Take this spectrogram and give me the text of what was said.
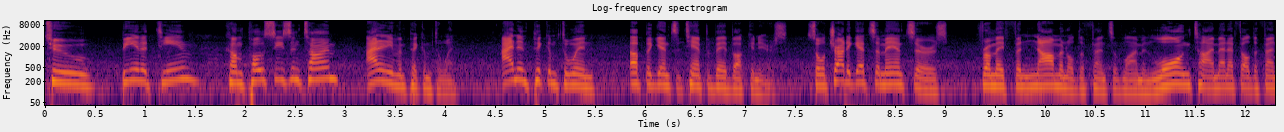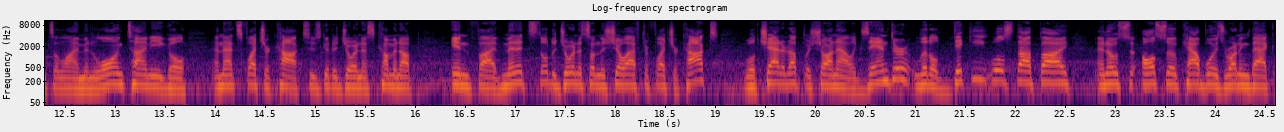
to being a team come postseason time. I didn't even pick them to win. I didn't pick them to win up against the Tampa Bay Buccaneers. So we'll try to get some answers from a phenomenal defensive lineman, longtime NFL defensive lineman, longtime Eagle, and that's Fletcher Cox, who's going to join us coming up in five minutes. Still to join us on the show after Fletcher Cox, we'll chat it up with Shaun Alexander. Little Dicky will stop by, and also, also Cowboys running back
